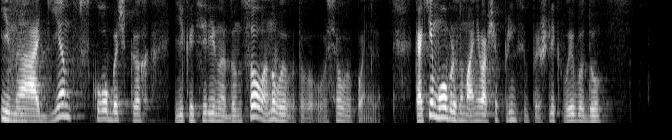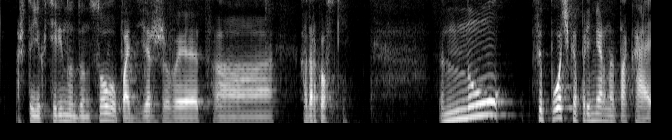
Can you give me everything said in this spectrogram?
иноагент в скобочках Екатерина Дунцова. Ну, вы, вот, все вы поняли. Каким образом они вообще, в принципе, пришли к выводу, что Екатерину Дунцову поддерживает э, Ходорковский? Ну, цепочка примерно такая.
